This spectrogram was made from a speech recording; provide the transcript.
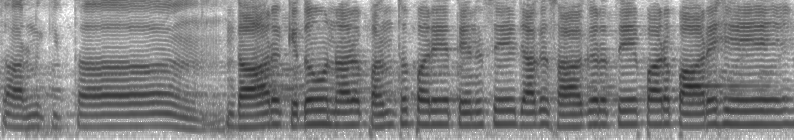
ਧਾਰਨ ਕੀਤਾ। ਦਾਰ ਕਿਦੋਂ ਨਰ ਪੰਥ ਪਰੇ ਤਿਨ ਸੇ ਜਗ ਸਾਗਰ ਤੇ ਪਰ ਪਾਰਹਿ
